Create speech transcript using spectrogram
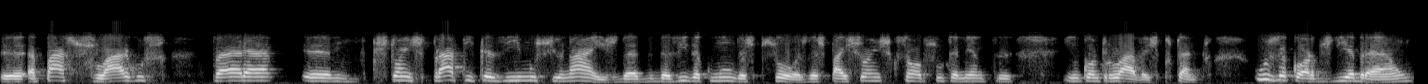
eh, a passos largos para eh, questões práticas e emocionais da, da, vida comum das pessoas, das paixões que são absolutamente incontroláveis. Portanto, os acordos de Abraão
